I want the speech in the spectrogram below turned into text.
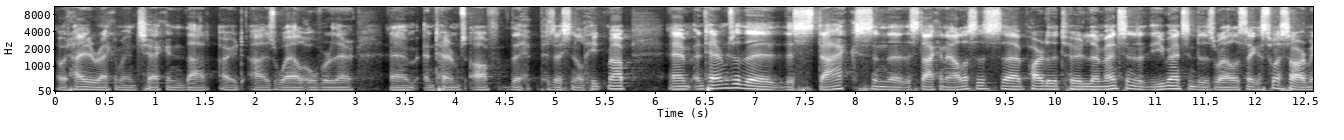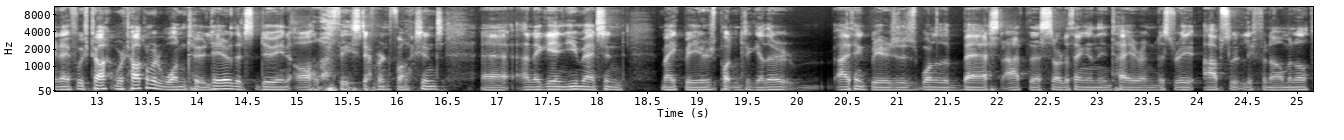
I would highly recommend checking that out as well over there um, in terms of the positional heat map. Um, in terms of the the stacks and the, the stack analysis uh, part of the tool, I mentioned it. You mentioned it as well. It's like a Swiss Army knife. We've talked. We're talking about one tool here that's doing all of these different functions. Uh, and again, you mentioned Mike Beers putting together. I think Beers is one of the best at this sort of thing in the entire industry. Absolutely phenomenal.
